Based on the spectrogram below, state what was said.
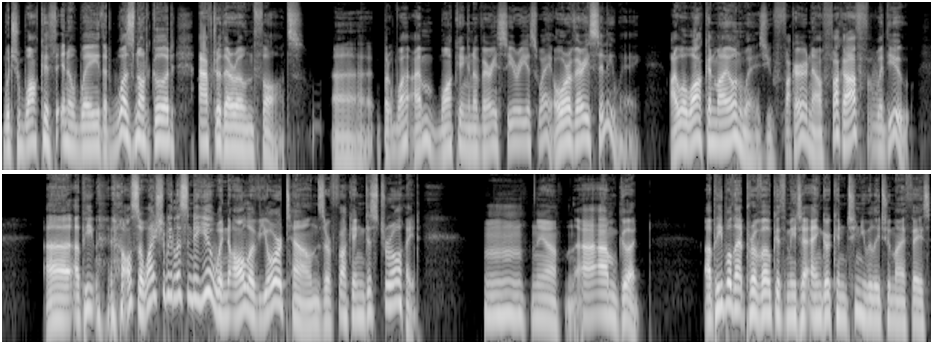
which walketh in a way that was not good after their own thoughts. Uh, but wh- I'm walking in a very serious way, or a very silly way. I will walk in my own ways, you fucker. Now fuck off with you. Uh, a pe- also, why should we listen to you when all of your towns are fucking destroyed? Hmm, yeah, I- I'm good. A people that provoketh me to anger continually to my face,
